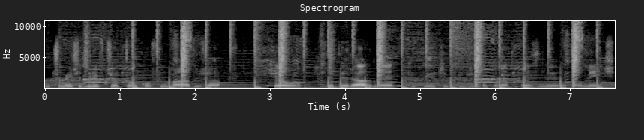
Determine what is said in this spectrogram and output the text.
Ultimate Drift já estou confirmado já, que é o federado, né, que tem o título de campeonato brasileiro atualmente.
